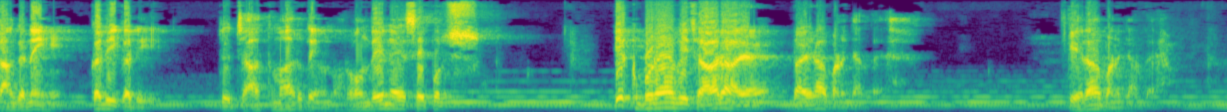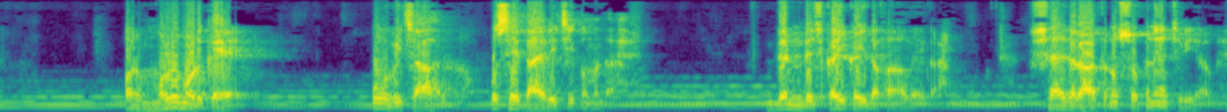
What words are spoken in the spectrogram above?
ਢੰਗ ਨਹੀਂ ਕਦੀ ਕਦੀ ਜੋ ਜਾਤ ਮਾਰਦੇ ਉਹਨੂੰ ਰੋਂਦੇ ਨੇ ਐਸੇ ਪੁਰਸ਼ ਇੱਕ ਬੁਰਾ ਵਿਚਾਰ ਆਇਆ ਦਾਇਰਾ ਬਣ ਜਾਂਦਾ ਹੈ ਘੇਰਾ ਬਣ ਜਾਂਦਾ ਹੈ ਔਰ ਮੁੜ ਮੁੜ ਕੇ ਉਹ ਵਿਚਾਰ ਉਸੇ ਦਾਇਰੇ 'ਚ ਹੀ ਘੁੰਮਦਾ ਹੈ। ਦਿਨ ਦੇ 'ਚ ਕਈ ਕਈ ਦਫਾ ਆਵੇਗਾ। ਸ਼ਾਇਦ ਰਾਤ ਨੂੰ ਸੁਪਨਿਆਂ 'ਚ ਵੀ ਆਵੇ।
